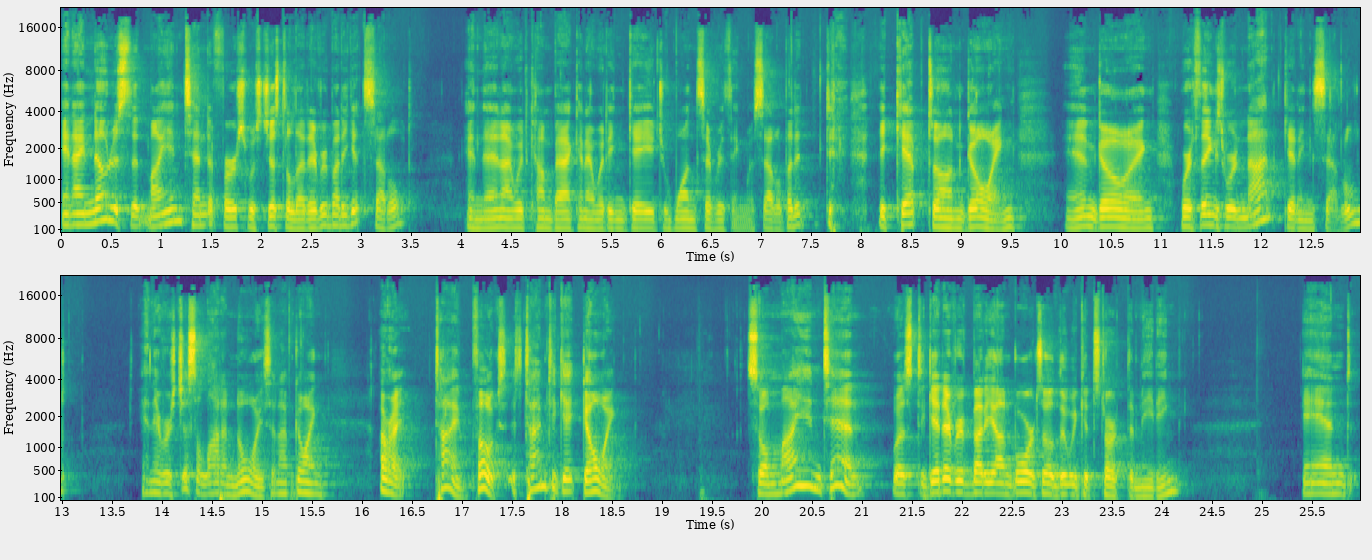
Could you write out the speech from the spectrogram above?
And I noticed that my intent at first was just to let everybody get settled, and then I would come back and I would engage once everything was settled. But it, it kept on going and going where things were not getting settled, and there was just a lot of noise. And I'm going, all right, time, folks, it's time to get going. So my intent was to get everybody on board so that we could start the meeting. And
